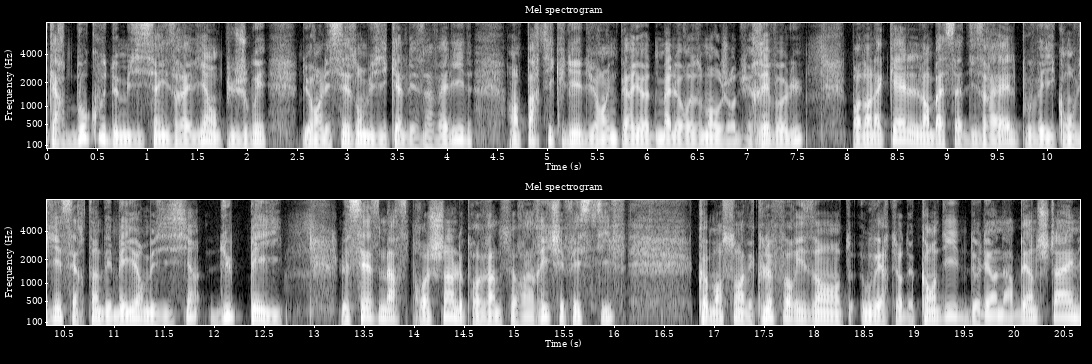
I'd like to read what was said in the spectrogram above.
car beaucoup de musiciens israéliens ont pu jouer durant les saisons musicales des Invalides, en particulier durant une période malheureusement aujourd'hui révolue, pendant laquelle l'ambassade d'Israël pouvait y convier certains des meilleurs musiciens du pays. Le 16 mars prochain, le programme sera riche et festif. Commençons avec l'euphorisante ouverture de Candide de Leonard Bernstein,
